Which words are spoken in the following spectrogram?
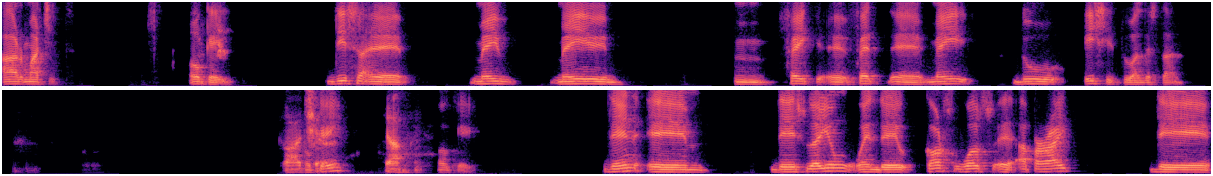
are matched. Okay, this uh, may may mm, fake uh, fed, uh, may do easy to understand. Gotcha. Okay, Yeah. okay. Then um, the sudarium, when the course was uh, upright, the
